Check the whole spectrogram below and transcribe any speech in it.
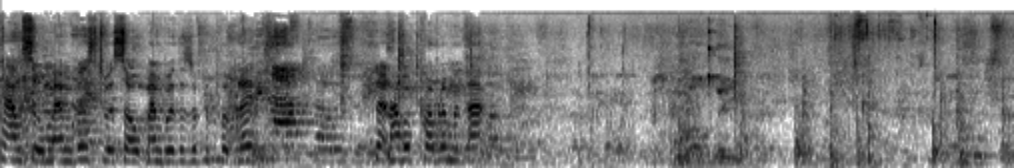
Council members to assault members of the public. Have closed the Don't have a problem with that. You won't leave. all the, all the members over there need to go.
